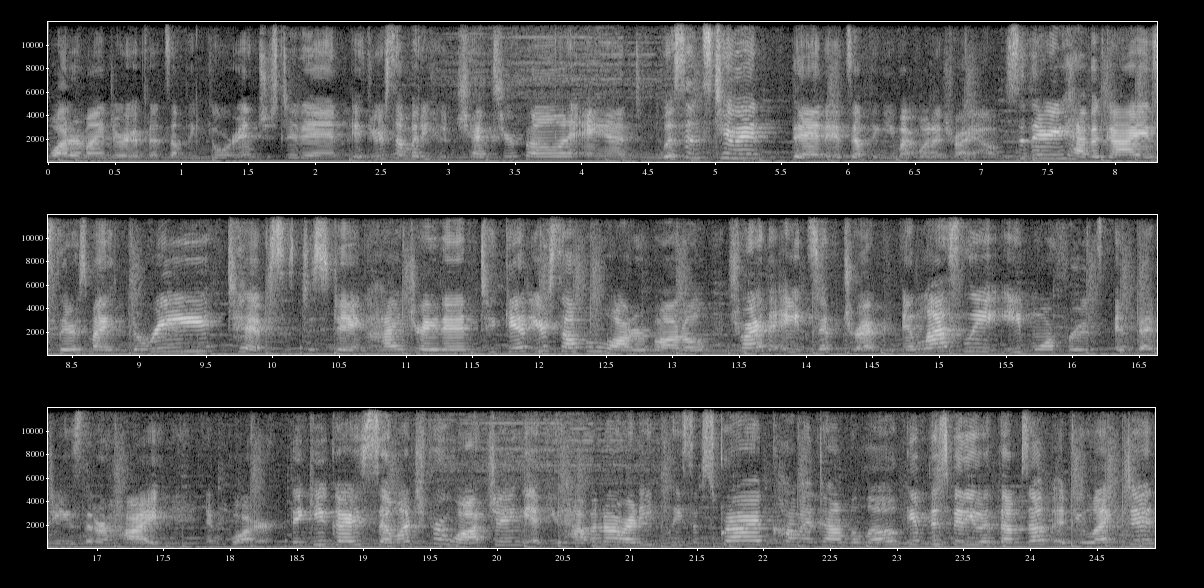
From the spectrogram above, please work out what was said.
Waterminder if that's something you're interested in. If you're somebody who checks your phone and listens to it, then it's something you might want to try out. So there you have it guys. There's my three tips to staying hydrated. To get yourself a water bottle, try the 8 zip trick, and lastly, eat more fruits and veggies that are high in water. Thank you guys so much for watching. If you haven't already, please subscribe, comment down below, give this video a thumbs up if you liked it,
